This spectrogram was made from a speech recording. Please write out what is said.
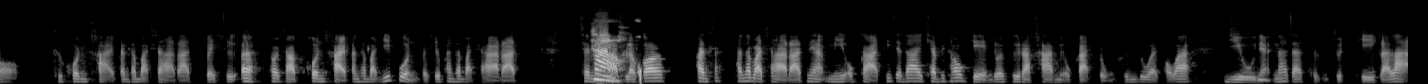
ออก คือคนขายพันธบัตรสหรัฐไปซื้อเออโทษครับ คนขายพันธบัตรญี่ปุ่นไปซื้อพันธบัตรสหรัฐใช่ไหมครับค่ะแล้วก็พันธพันธบัตรสหรัฐเนี่ยมีโอกาสที่จะได้แคปิตอลเกนด้วยคือราคามีโอกาสสูงขึ้นด้วย เพราะว่ายิวเนี่ยน่าจะถึงจุดพีคแล้วล่ะ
